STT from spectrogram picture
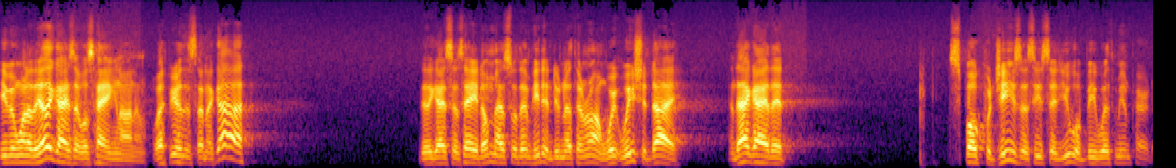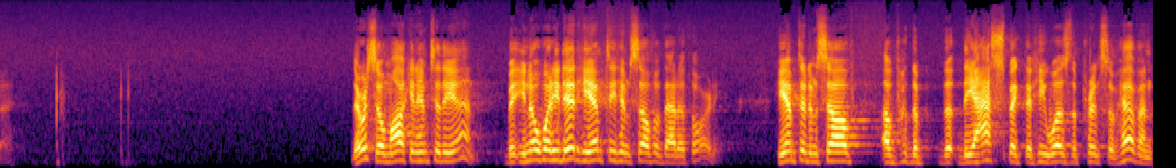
Even one of the other guys that was hanging on him, Well, if you're the Son of God. The other guy says, Hey, don't mess with him. He didn't do nothing wrong. We, we should die. And that guy that spoke for Jesus, he said, You will be with me in paradise. They were still mocking him to the end. But you know what he did? He emptied himself of that authority. He emptied himself of the, the, the, aspect that he was the Prince of Heaven.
